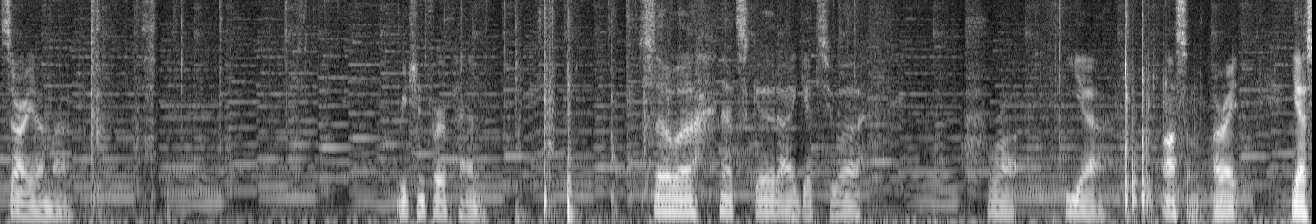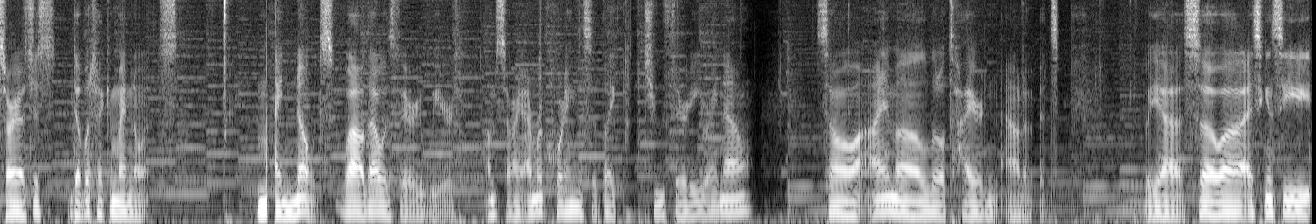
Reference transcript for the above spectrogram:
sorry, I'm uh, reaching for a pen. So, uh, that's good. I get to, uh, cro- yeah, awesome. All right. Yeah, sorry, I was just double checking my notes. My notes. Wow, that was very weird. I'm sorry, I'm recording this at like 2.30 right now. So I'm a little tired and out of it. But yeah, so uh, as you can see,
